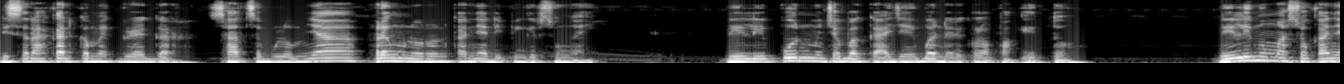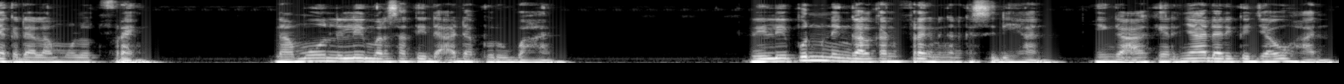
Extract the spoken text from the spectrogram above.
diserahkan ke McGregor saat sebelumnya Frank menurunkannya di pinggir sungai. Lily pun mencoba keajaiban dari kelopak itu. Lily memasukkannya ke dalam mulut Frank. Namun Lily merasa tidak ada perubahan. Lily pun meninggalkan Frank dengan kesedihan, hingga akhirnya dari kejauhan,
